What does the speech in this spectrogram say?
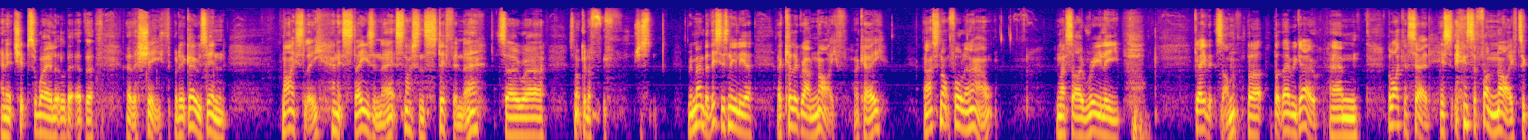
and it chips away a little bit at the at the sheath, but it goes in nicely, and it stays in there. It's nice and stiff in there, so uh, it's not going to just. Remember, this is nearly a, a kilogram knife, okay? That's not falling out unless I really gave it some. But but there we go. Um, but like I said, it's it's a fun knife to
